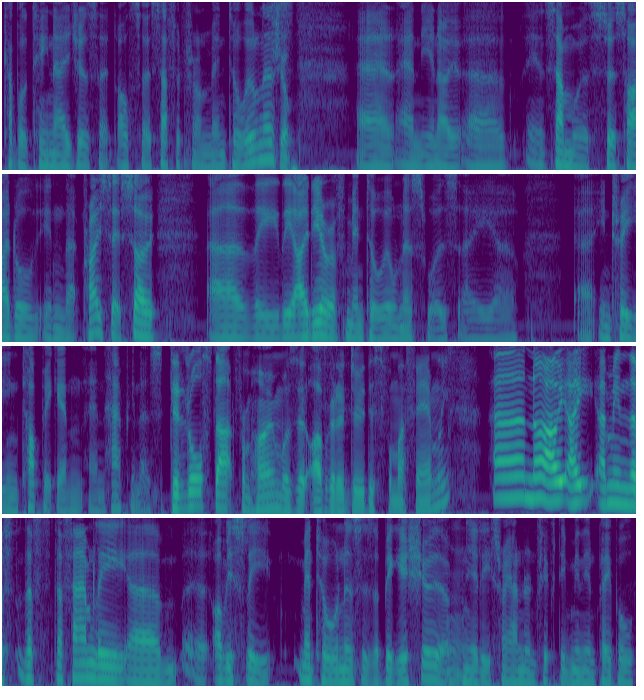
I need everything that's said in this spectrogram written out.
a couple of teenagers that also suffered from mental illness. Sure. And, and, you know, uh, and some were suicidal in that process. So uh, the, the idea of mental illness was a uh, uh, intriguing topic and, and happiness. Did it all start from home? Was it I've got to do this for my family? Uh, no, I, I, I mean the f- the, f- the family. Um, uh, obviously, mental illness is a big issue. Mm. Nearly 350 million people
